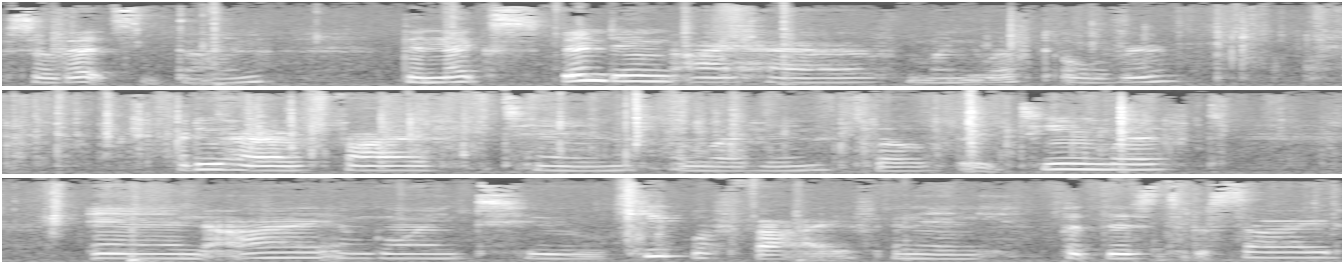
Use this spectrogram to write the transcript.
So that's done. The next spending I have money left over. I do have 5 10 11 12 13 left. And I am going to keep a 5 and then put this to the side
